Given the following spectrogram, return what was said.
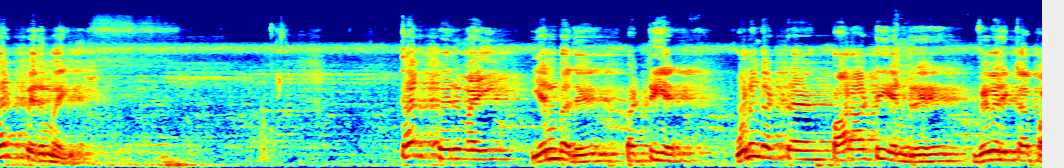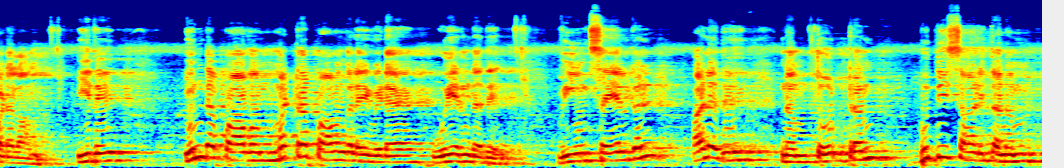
தற்பெருமை. தற்பெருமை என்பது பற்றிய ஒழுங்கற்ற பாராட்டு என்று விவரிக்கப்படலாம். இது இந்த பாவம் மற்ற பாவங்களை விட உயர்ந்தது. வீண் செயல்கள் அல்லது நம் தோற்றம் புத்திசாலித்தனம்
